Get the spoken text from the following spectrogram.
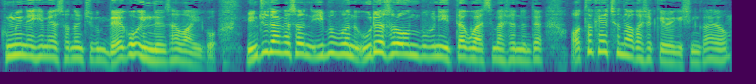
국민의힘에서는 지금 내고 있는 상황이고 민주당에서는 이 부분 우려스러운 부분이 있다고 말씀하셨는데 어떻게 헤쳐나가실 계획이신가요?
